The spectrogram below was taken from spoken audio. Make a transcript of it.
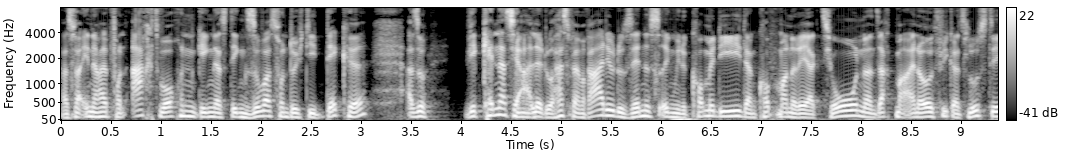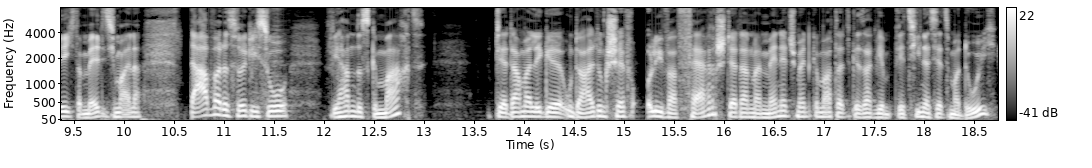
Das war innerhalb von acht Wochen ging das Ding sowas von durch die Decke. Also wir kennen das ja alle. Du hast beim Radio, du sendest irgendwie eine Comedy, dann kommt mal eine Reaktion, dann sagt mal einer, oh, das finde ich ganz lustig, dann meldet sich mal einer. Da war das wirklich so, wir haben das gemacht. Der damalige Unterhaltungschef Oliver Fersch, der dann mein Management gemacht hat, hat gesagt, wir, wir ziehen das jetzt mal durch.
